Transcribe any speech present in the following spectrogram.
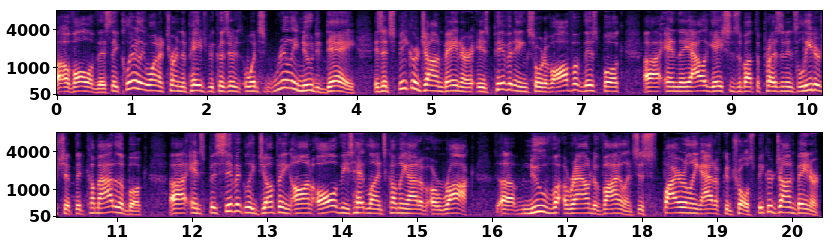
uh, of all of this. They clearly want to turn the page because what's really new today is that Speaker John Boehner is pivoting sort of off of this book uh, and the allegations about the president's leadership leadership that come out of the book, uh, and specifically jumping on all of these headlines coming out of Iraq. Uh, new round of violence is spiraling out of control. Speaker John Boehner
